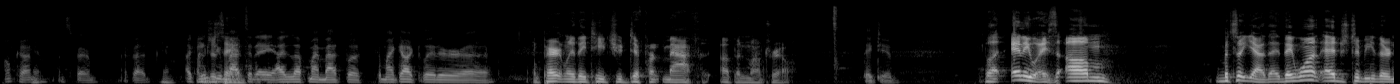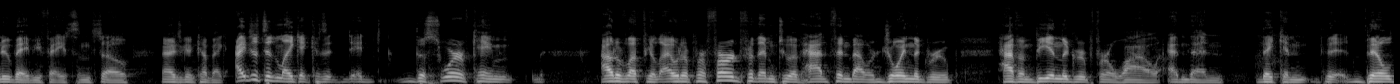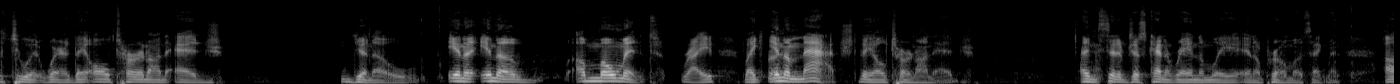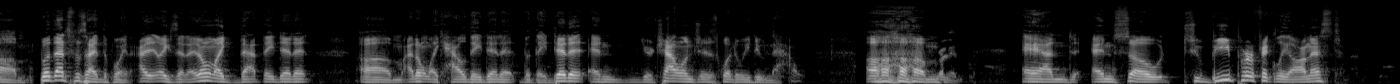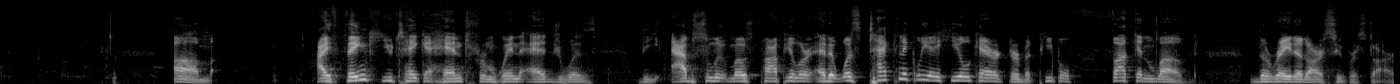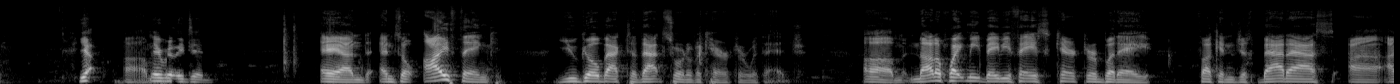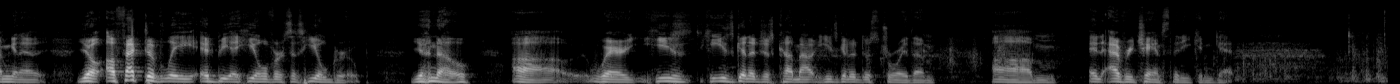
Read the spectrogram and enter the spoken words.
Okay, that's fair. My bad. Yeah, I couldn't do just math today. I left my math book, my calculator. Uh, Apparently, they teach you different math up in Montreal. they do. But anyways, um, but so yeah, they, they want Edge to be their new baby face, and so now he's gonna come back. I just didn't like it because it, it the swerve came out of left field. I would have preferred for them to have had Finn Balor join the group, have him be in the group for a while, and then they can th- build to it where they all turn on Edge. You know, in a in a a moment, right? Like in a match, they all turn on Edge instead of just kind of randomly in a promo segment. Um, but that's beside the point. I like I said, I don't like that they did it. Um, I don't like how they did it, but they did it. And your challenge is, what do we do now? Um, Right. and and so to be perfectly honest, um, I think you take a hint from when Edge was the absolute most popular, and it was technically a heel character, but people fucking loved the rated R superstar. Yeah, Um, they really did. and and so I think you go back to that sort of a character with Edge. Um, not a white meat baby face character, but a fucking just badass. Uh, I'm gonna, you know, effectively it'd be a heel versus heel group, you know, uh, where he's he's gonna just come out, he's gonna destroy them, um, in every chance that he can get.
